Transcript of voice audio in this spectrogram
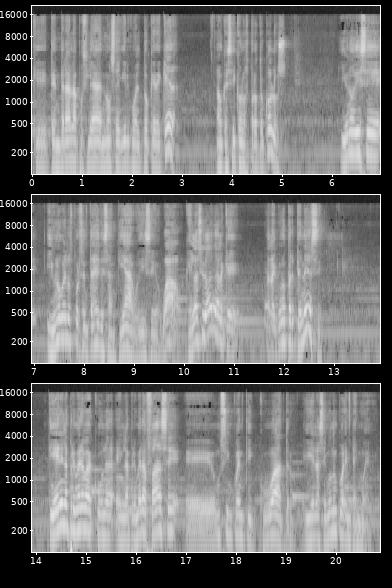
que tendrá la posibilidad de no seguir con el toque de queda, aunque sí con los protocolos. Y uno dice, y uno ve los porcentajes de Santiago y dice, wow, que es la ciudad a la que, a la que uno pertenece. Tiene la primera vacuna en la primera fase eh, un 54 y en la segunda un 49.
